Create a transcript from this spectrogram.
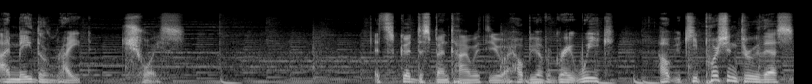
I made the right choice. It's good to spend time with you. I hope you have a great week. I hope you keep pushing through this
